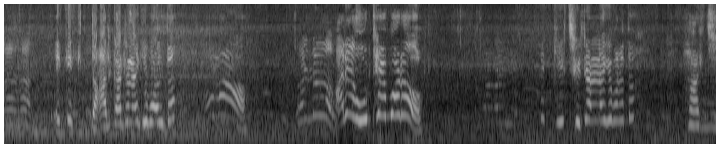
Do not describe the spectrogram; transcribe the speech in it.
হ্যাঁ হ্যাঁ এ তার কাটা নাকি বলতো? আরে, উঠে এ কি ছিটাল নাকি বলো তো হাঁটছে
